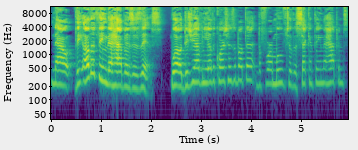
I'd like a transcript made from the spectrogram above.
Now the other thing that happens is this. Well, did you have any other questions about that before I move to the second thing that happens?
